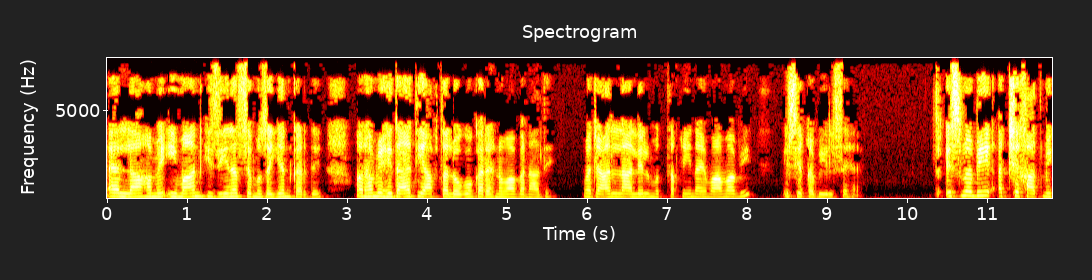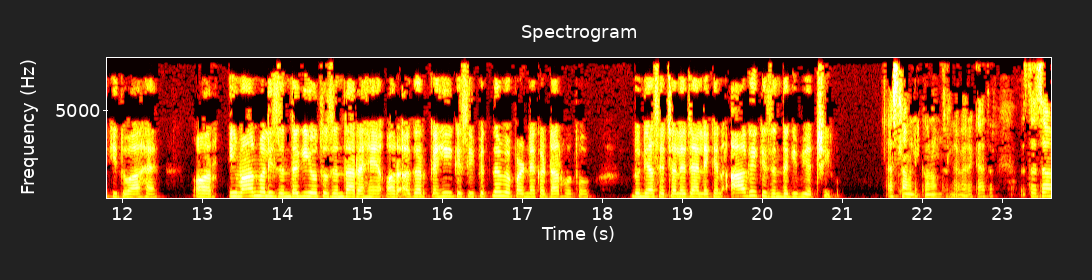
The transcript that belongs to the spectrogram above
اے اللہ، ہمیں ایمان کی زینت سے مزین کر دے اور ہمیں ہدایت یافتہ لوگوں کا رہنما بنا دے۔ وجا اللہ متقین امامہ بھی اسی قبیل سے ہے۔ تو اس میں بھی اچھے خاتمے کی دعا ہے۔ اور ایمان والی زندگی ہو تو زندہ رہیں اور اگر کہیں کسی فتنے میں پڑنے کا ڈر ہو تو دنیا سے چلے جائیں، لیکن آگے کی زندگی بھی اچھی ہو۔ السلام علیکم و رحمۃ اللہ وبرکاتہ۔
